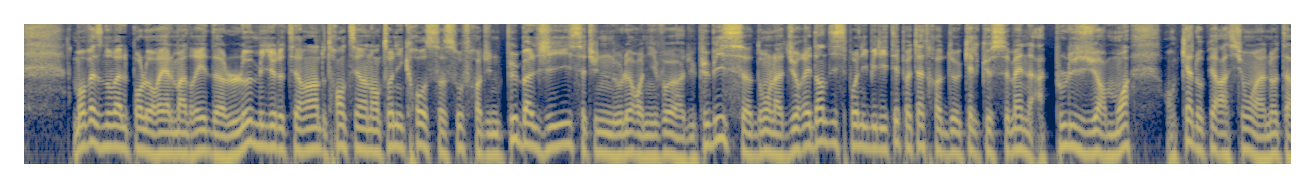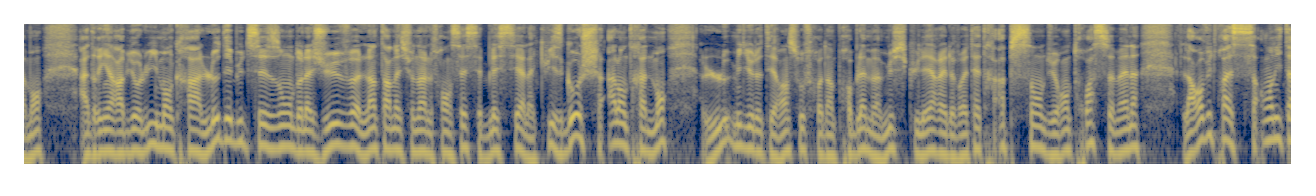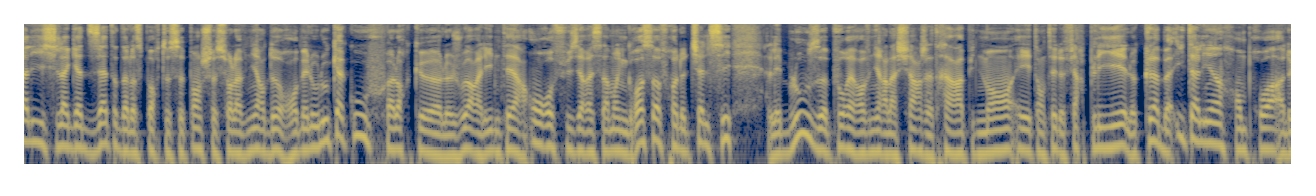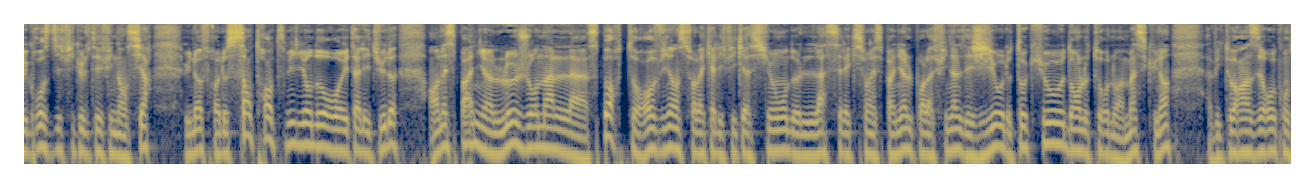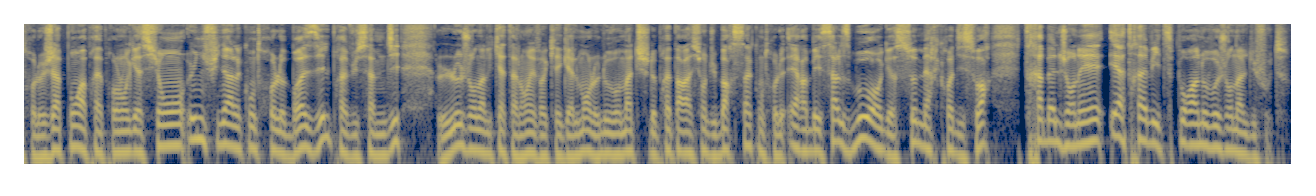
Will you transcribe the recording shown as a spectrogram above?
Mauvaise nouvelle pour le Real Madrid. Le milieu de terrain de 31 ans, Tony Kroos, souffre d'une pubalgie. C'est une douleur au niveau du pubis dont la durée d'indisponibilité peut être de quelques semaines à plusieurs mois en cas d'opération notamment. Adrien Rabiot, lui, manquera le début de saison de la Juve. L'international français s'est blessé à la cuisse gauche à l'entraînement. Le milieu de terrain souffre d'un problème musculaire et devrait être absent durant trois semaines. La revue de presse en Italie, la Gazette dello Sport se penche sur l'avenir de Romelu Lukaku. Alors que le joueur et l'Inter ont refusé récemment une grosse offre de Chelsea, les Blues pourraient revenir à la charge très rapidement et tenter de faire plier le club italien en proie à de grosses difficultés financières. Une offre de 130 millions d'euros est à l'étude. En Espagne, le journal Sport revient sur la qualification de la sélection espagnole pour la finale des JO de Tokyo dans le tournoi masculin. Victoire 1-0 contre le Japon après Une finale contre le Brésil prévue samedi. Le journal catalan évoque également le nouveau match de préparation du Barça contre le RB Salzbourg ce mercredi soir. Très belle journée et à très vite pour un nouveau journal du foot.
